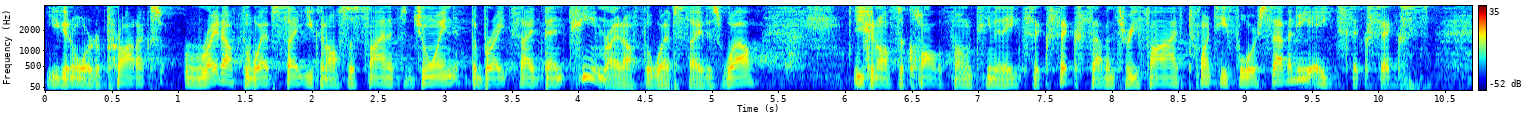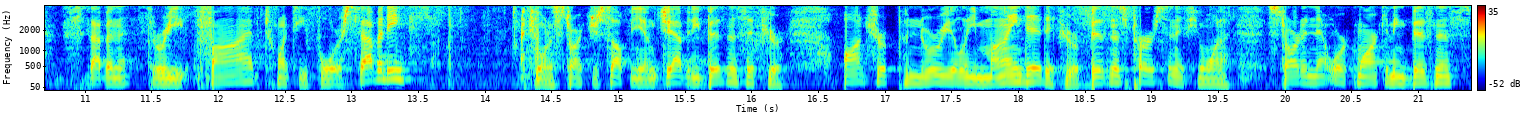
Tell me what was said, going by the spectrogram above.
You can order products right off the website. You can also sign up to join the Brightside Ben team right off the website as well. You can also call the phone team at 866 735 2470, 866 735 2470 if you want to start yourself a longevity business, if you're entrepreneurially minded, if you're a business person, if you want to start a network marketing business,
